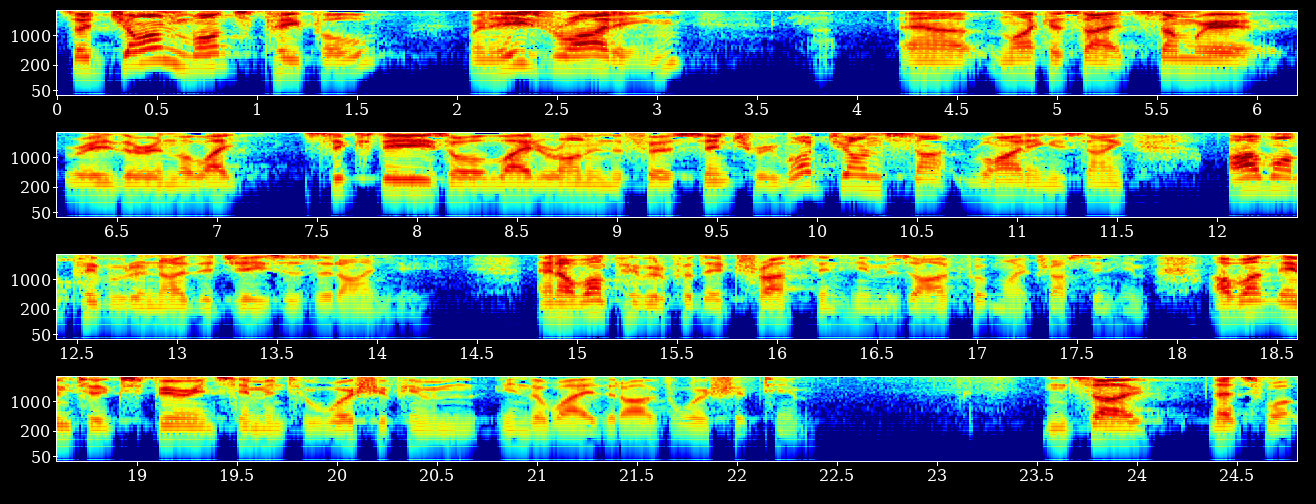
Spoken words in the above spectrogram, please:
So John wants people, when he's writing, uh, like I say, it's somewhere either in the late 60s or later on in the first century. What John's writing is saying, I want people to know the Jesus that I knew. And I want people to put their trust in him as I've put my trust in him. I want them to experience him and to worship him in the way that I've worshipped him. And so that's what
